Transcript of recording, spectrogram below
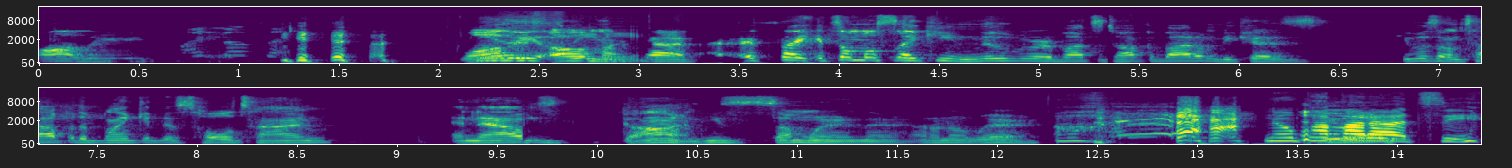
Wally. I love that. Wally, oh my god. It's like it's almost like he knew we were about to talk about him because he was on top of the blanket this whole time. And now he's gone. He's somewhere in there. I don't know where. oh. no paparazzi.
